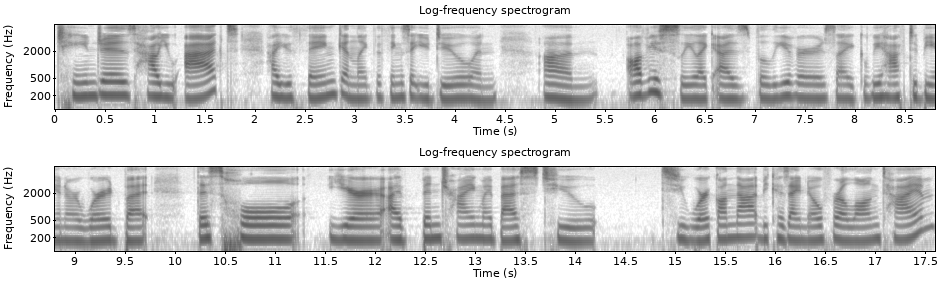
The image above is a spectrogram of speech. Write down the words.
changes how you act how you think and like the things that you do and um obviously like as believers like we have to be in our word but this whole year i've been trying my best to to work on that because i know for a long time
